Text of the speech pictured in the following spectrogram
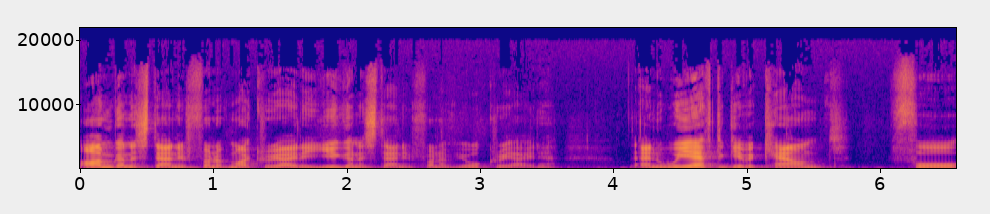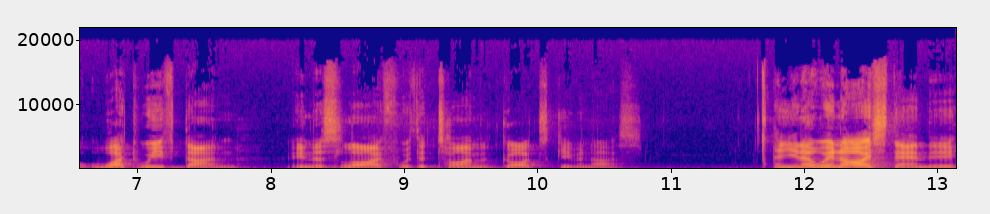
I'm going to stand in front of my creator, you're going to stand in front of your creator, and we have to give account for what we've done in this life with the time that God's given us. And you know, when I stand there,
